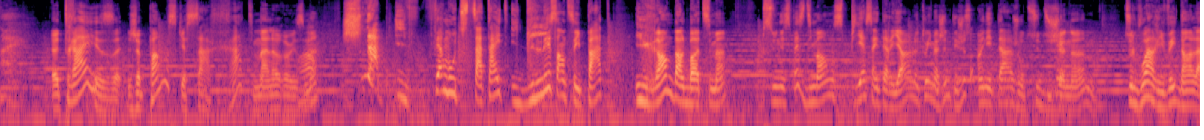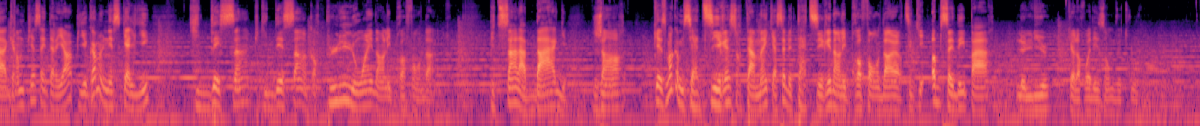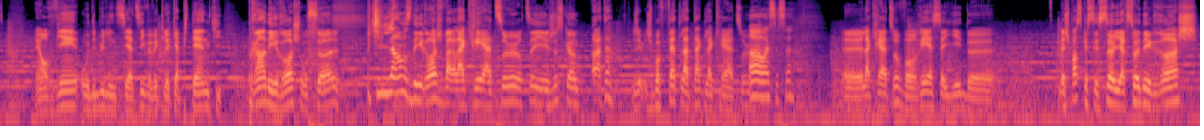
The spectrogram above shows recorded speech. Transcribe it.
Euh, 13, je pense que ça rate malheureusement. Wow. Snap! Il ferme au-dessus de sa tête, il glisse entre ses pattes, il rentre dans le bâtiment. Puis c'est une espèce d'immense pièce intérieure. Là. Toi, imagine, t'es juste un étage au-dessus du jeune homme. Tu le vois arriver dans la grande pièce intérieure, puis il y a comme un escalier qui descend, puis qui descend encore plus loin dans les profondeurs. puis tu sens la bague, genre, quasiment comme si elle tirait sur ta main, qui essaie de t'attirer dans les profondeurs, tu sais, qui est obsédée par le lieu que le roi des ombres veut trouver. Et on revient au début de l'initiative avec le capitaine qui prend des roches au sol, puis qui lance des roches vers la créature, tu sais, il est juste comme Ah, attends, j'ai pas fait l'attaque de la créature. Ah ouais, c'est ça. Euh, la créature va réessayer de. Mais je pense que c'est ça, il reçoit des roches.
